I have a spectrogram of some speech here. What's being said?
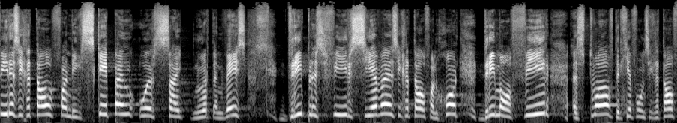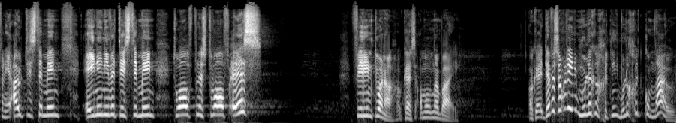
4 is die getal van die skepping oor suid, noord en wes. 3 + 4 7 is die getal van God. 3 × 4 is 12. Dit gee vir ons die getal van die Ou Testament en die Nuwe Testament. 12 + 12 is 24. Okay, is almal nou by. Okay, dit was nog nie die moeilike goed nie. Die moeilike goed kom nou.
